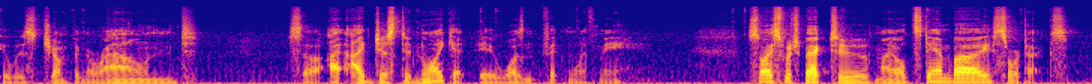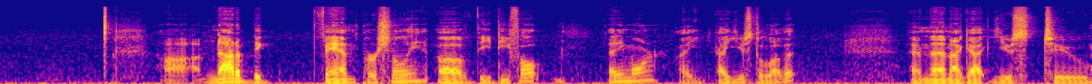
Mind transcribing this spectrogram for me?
it was jumping around. So I, I just didn't like it. It wasn't fitting with me. So I switched back to my old standby Soartex. Uh, I'm not a big fan personally of the default anymore. I, I used to love it. And then I got used to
